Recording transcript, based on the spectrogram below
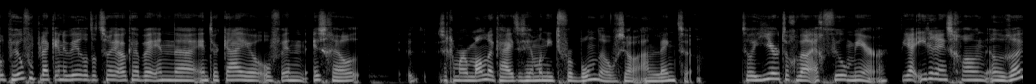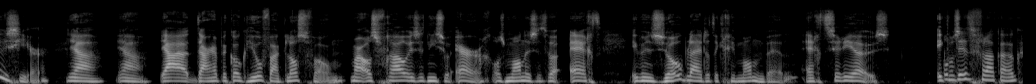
op heel veel plekken in de wereld, dat zul je ook hebben in, eh, in Turkije of in Israël. Zeg maar, mannelijkheid is helemaal niet verbonden of zo aan lengte. Terwijl hier toch wel echt veel meer. Ja, iedereen is gewoon een reus hier. Ja, ja. ja, daar heb ik ook heel vaak last van. Maar als vrouw is het niet zo erg. Als man is het wel echt... Ik ben zo blij dat ik geen man ben. Echt serieus. Ik op was dit vlak ook.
